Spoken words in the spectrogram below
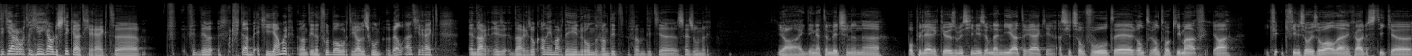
Dit jaar wordt er geen gouden stick uitgereikt. Eh, vind, ik vind dat een beetje jammer, want in het voetbal wordt de gouden schoen wel uitgereikt. En daar is, daar is ook alleen maar de heenronde van dit, van dit eh, seizoen er. Ja, ik denk dat het een beetje een eh, populaire keuze misschien is om dat niet uit te reiken. Als je het zo voelt hè, rond, rond hockey. Maar ja, ik, ik vind sowieso al dat een gouden stick eh,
